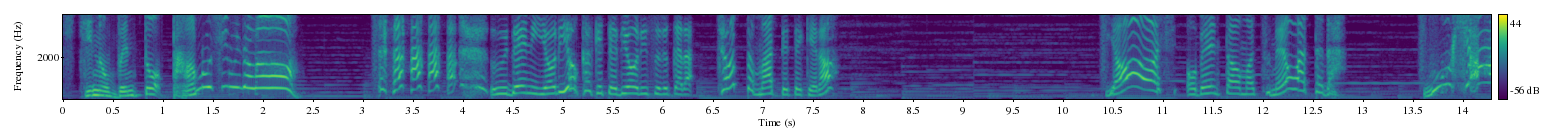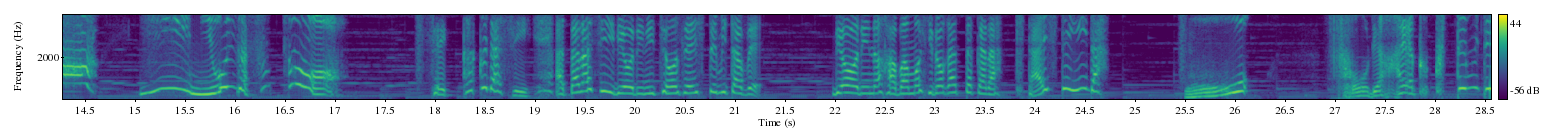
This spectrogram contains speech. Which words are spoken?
父の弁当楽しみだな。腕によりをかけて料理するからちょっと待っててけろ。よしお弁当も詰め終わっただ。うひゃいい匂いがすっとせっかくだし新しい料理に挑戦してみたべ。料理の幅も広がったから期待していいだ。おおそりゃ早く食ってみて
